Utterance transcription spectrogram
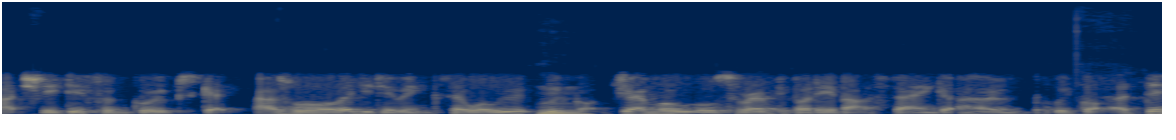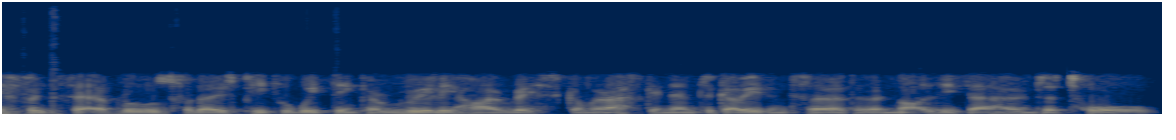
actually different groups get, as we're already doing. So well, we, mm. got general rules for everybody about staying at home, but we've got a different set of rules for those people we think are really high risk, and we're asking them to go even further and not leave their homes at all.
